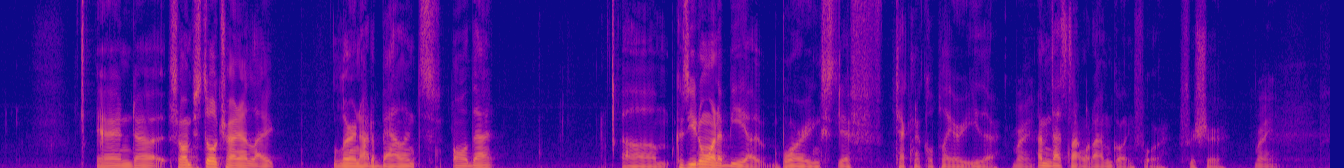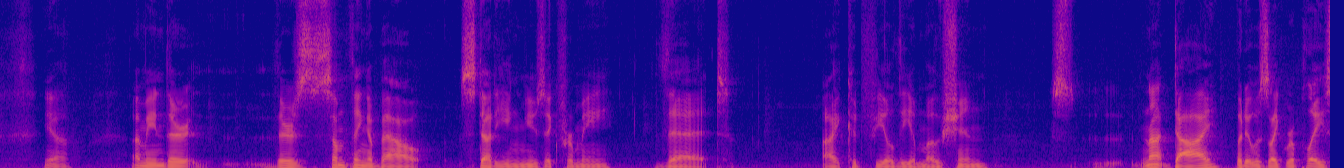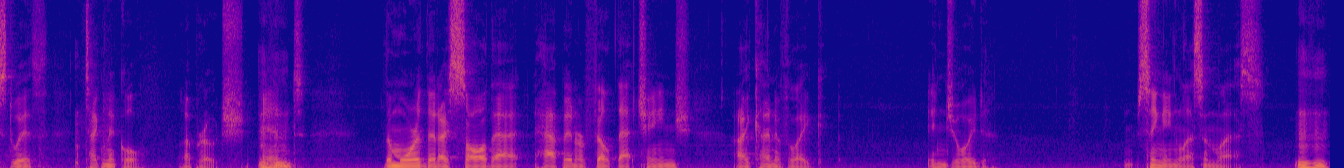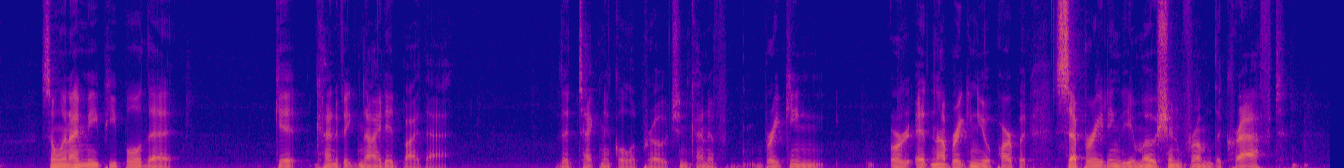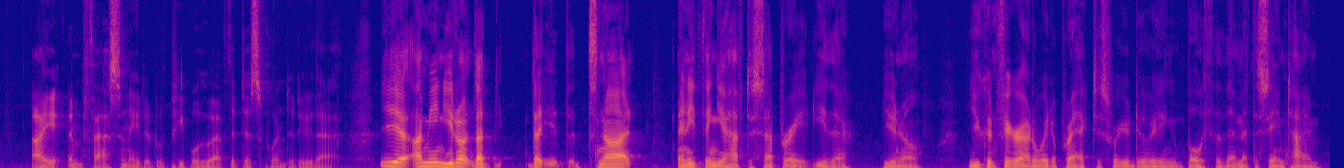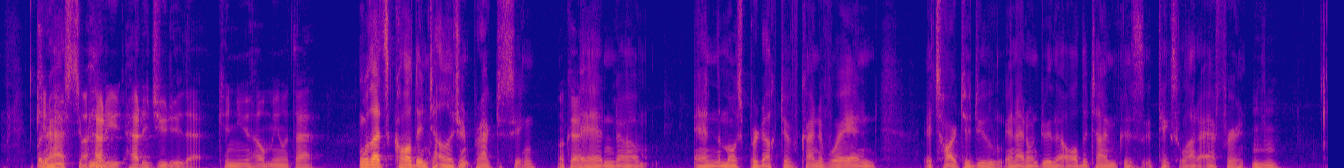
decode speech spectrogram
And uh, so I'm still trying to like learn how to balance all that. Because you don't want to be a boring, stiff technical player either. Right. I mean, that's not what I'm going for, for sure. Right. Yeah. I mean there there's something about studying music for me that I could feel the emotion not die, but it was like replaced with technical approach. And the more that I saw that happen or felt that change, I kind of like enjoyed singing less and less. Mm-hmm. So when I meet people that get kind of ignited by that, the technical approach and kind of breaking, or eh, not breaking you apart, but separating the emotion from the craft, I am fascinated with people who have the discipline to do that. Yeah, I mean, you don't that that it's not anything you have to separate either. You know, you can figure out a way to practice where you're doing both of them at the same time. But Can it you- has to uh, be. How do you, how did you do that? Can you help me with that? well, that's called intelligent practicing. Okay. And um, and the most productive kind of way, and it's hard to do, and I don't do that all the time because it takes a lot of effort. hmm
